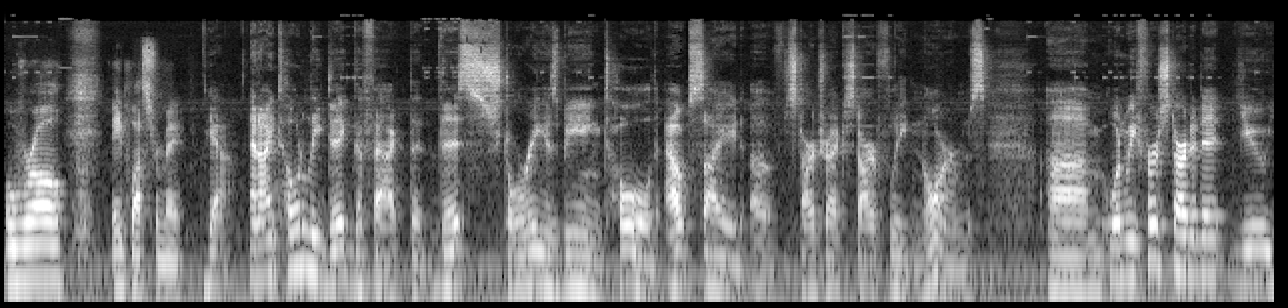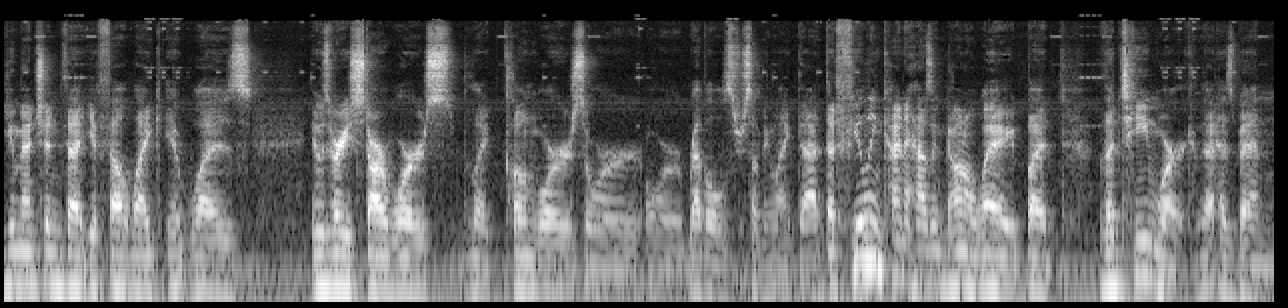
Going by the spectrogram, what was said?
Overall, A plus for me. Yeah, and I totally dig the fact that this story is being told outside of Star Trek Starfleet norms. Um, when we first started it, you you mentioned that you felt like it was it was very Star Wars, like Clone Wars or or Rebels or something like that. That feeling kind of hasn't gone away, but the teamwork that has been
